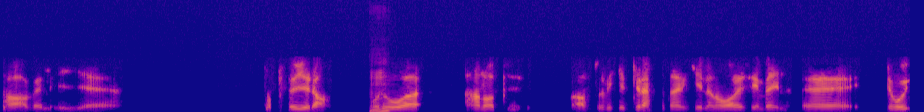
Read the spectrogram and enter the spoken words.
Pavel i eh, topp fyra. Och Mm. då, han har ett, alltså vilket grepp den killen har i sin bil. Eh, det var ju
